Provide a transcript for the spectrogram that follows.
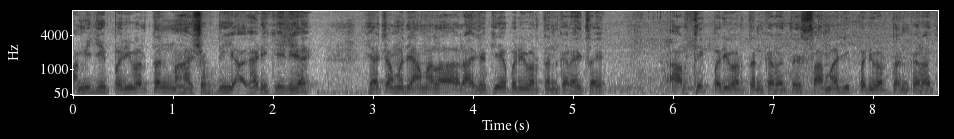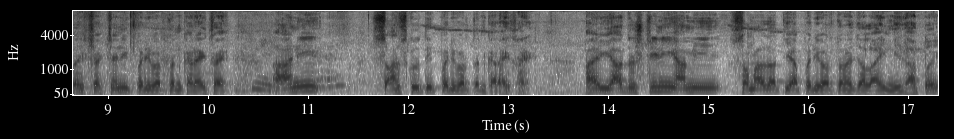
आम्ही जी परिवर्तन महाशक्ती आघाडी केली आहे ह्याच्यामध्ये आम्हाला राजकीय परिवर्तन करायचं आहे आर्थिक परिवर्तन करायचं आहे सामाजिक परिवर्तन करायचं आहे शैक्षणिक परिवर्तन करायचं आहे आणि सांस्कृतिक परिवर्तन करायचं आहे. या दृष्टीने आम्ही समाजात या परिवर्तनाच्या लाईननी जातो आहे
